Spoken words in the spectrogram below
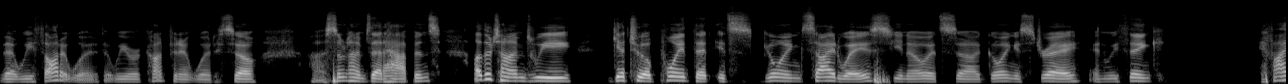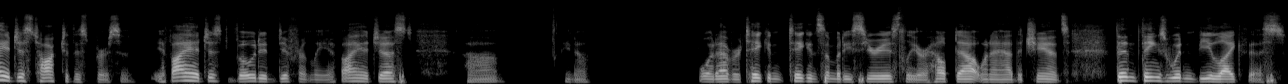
that we thought it would, that we were confident would. So uh, sometimes that happens. Other times we get to a point that it's going sideways, you know, it's uh, going astray, and we think, if I had just talked to this person, if I had just voted differently, if I had just, um, you know, whatever, taken taken somebody seriously or helped out when I had the chance, then things wouldn't be like this.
